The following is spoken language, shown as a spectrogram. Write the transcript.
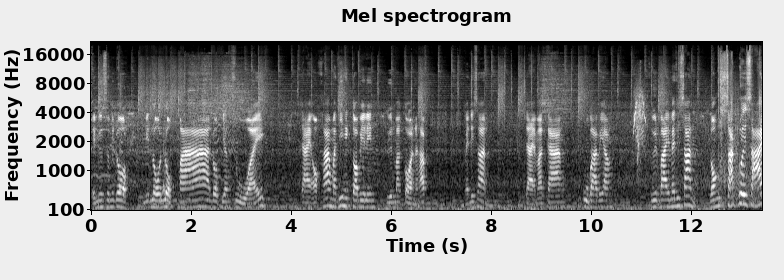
เอมิลสมิโดมิโลหลบมาหลบอย่างสวย จ่ายออกข้างมาที่เฮกตอร์เบลินคืนมาก่อนนะครับแมดิสันจ่ายมากลางอูบาไปยังคืนไปแมดิสันลองซัดด้วยซ้าย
